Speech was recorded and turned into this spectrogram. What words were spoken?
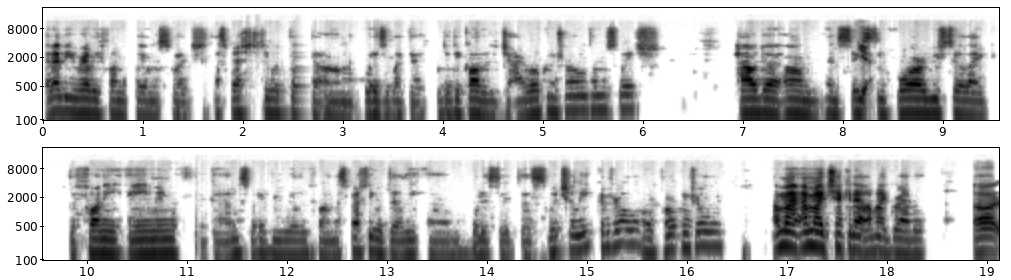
That'd be really fun to play on the Switch, especially with the um. What is it like the? What did they call it? The gyro controls on the Switch. How the um in '64 yeah. used to like the funny aiming with the gun, so that'd be really fun, especially with the elite. Um, what is it? The Switch Elite controller or Pro controller? I might I might check it out. I might grab it. Uh,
